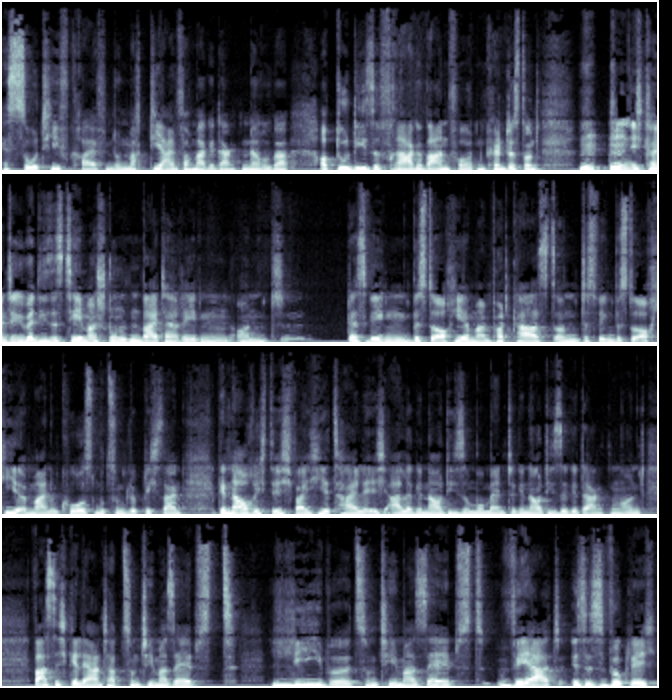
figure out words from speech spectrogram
Ist so tiefgreifend und mach dir einfach mal Gedanken darüber, ob du diese Frage beantworten könntest. Und ich könnte über dieses Thema Stunden weiterreden. Und deswegen bist du auch hier in meinem Podcast und deswegen bist du auch hier in meinem Kurs Mut zum Glücklichsein. Genau richtig, weil hier teile ich alle genau diese Momente, genau diese Gedanken. Und was ich gelernt habe zum Thema Selbstliebe, zum Thema Selbstwert, ist es wirklich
